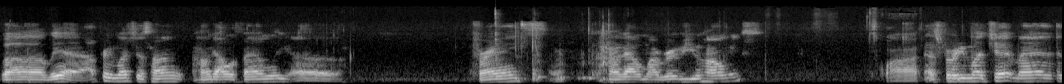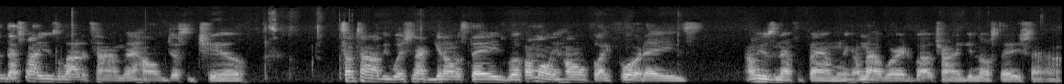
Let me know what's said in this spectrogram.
But, uh, but yeah, I pretty much just hung hung out with family, uh, friends, hung out with my review homies. Squad. That's pretty much it, man. That's why I use a lot of time at home just to chill. Sometimes I'll be wishing I could get on the stage, but if I'm only home for like four days, I'm using that for family. I'm not worried about trying to get no stage time.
